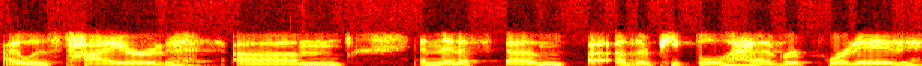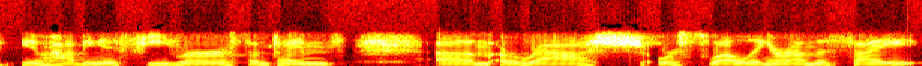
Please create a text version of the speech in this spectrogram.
I was tired, um, and then if, um, other people have reported, you know, having a fever, sometimes um, a rash or swelling around the site,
